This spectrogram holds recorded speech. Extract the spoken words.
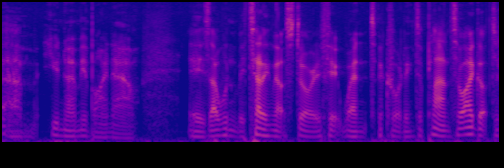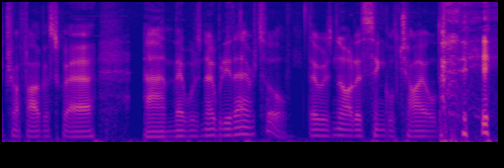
um, you know me by now. Is I wouldn't be telling that story if it went according to plan. So I got to Trafalgar Square and there was nobody there at all. There was not a single child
